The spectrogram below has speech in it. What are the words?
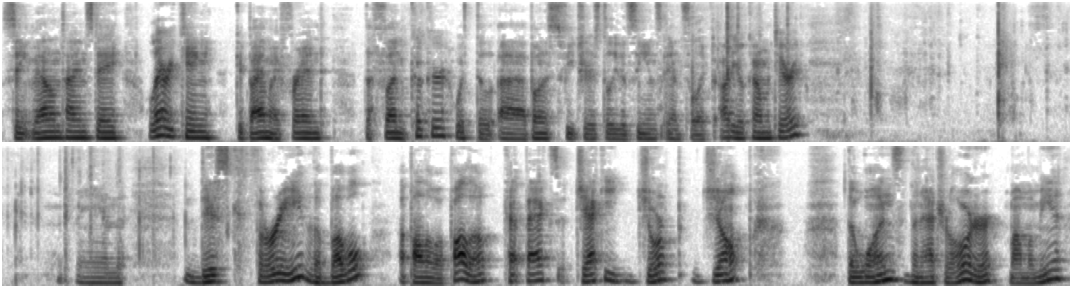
St. Valentine's Day, Larry King, Goodbye My Friend, The Fun Cooker with the uh, bonus features, deleted scenes, and select audio commentary. And disc 3, The Bubble, Apollo Apollo, cutbacks, Jackie Jump Jump, The Ones, The Natural Order, Mamma Mia,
